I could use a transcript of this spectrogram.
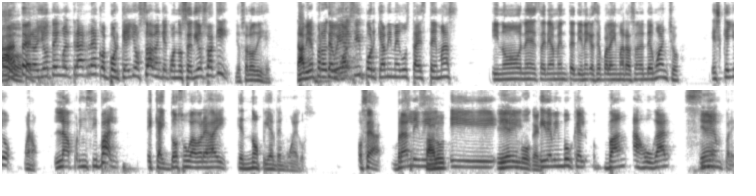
todo. interrogantes. Pero yo tengo el track record porque ellos saben que cuando se dio eso aquí, yo se lo dije. Está bien, pero Te voy a igual- decir por qué a mí me gusta este más y no necesariamente tiene que ser por las mismas razones de Juancho. Es que yo, bueno, la principal es que hay dos jugadores ahí que no pierden juegos. O sea, Bradley Beal Salud. y, Y Devin Booker. y Devin Booker van a jugar siempre.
